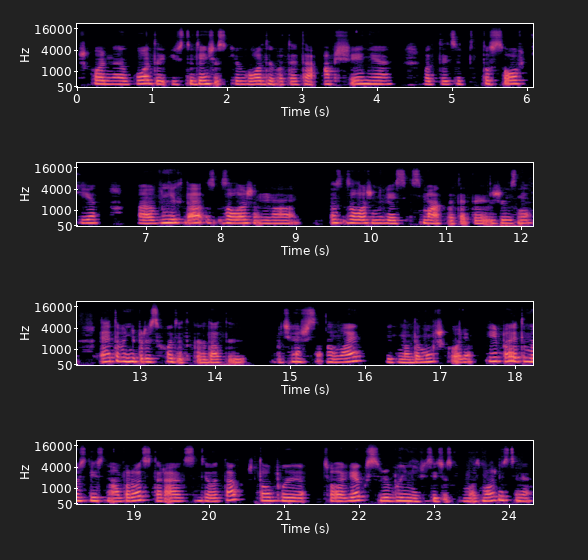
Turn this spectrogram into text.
в школьные годы и в студенческие годы, вот это общение, вот эти тусовки, а, в них да, заложен, заложен весь смак вот этой жизни. Этого не происходит, когда ты обучаешься онлайн, или на дому в школе. И поэтому здесь, наоборот, стараются делать так, чтобы человек с любыми физическими возможностями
